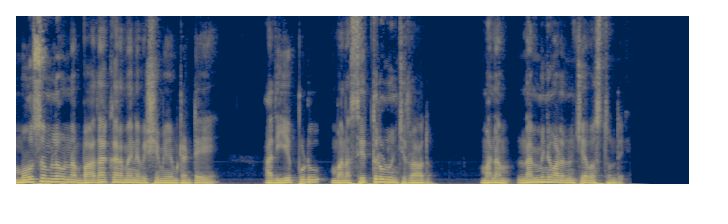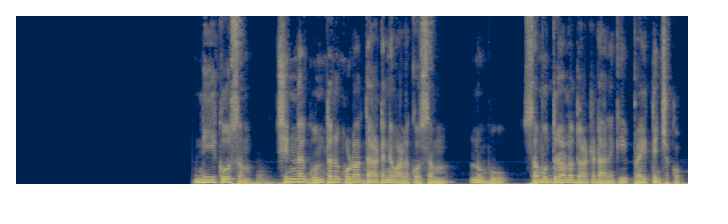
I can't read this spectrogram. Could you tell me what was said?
మోసంలో ఉన్న బాధాకరమైన విషయం ఏమిటంటే అది ఎప్పుడు మన శత్రువు నుంచి రాదు. మనం నమ్మిన వాళ్ళ నుంచే వస్తుంది. నీ కోసం చిన్న గుంతను కూడా దాటని వాళ్ళ కోసం నువ్వు సముద్రాలు దాటడానికి ప్రయత్నించకు.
